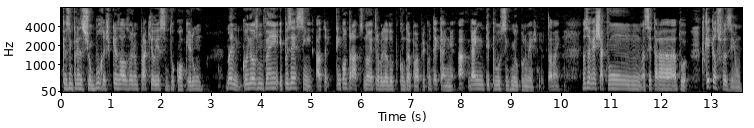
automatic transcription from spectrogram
que as empresas são burras porque elas olham para aquilo e assentam qualquer um. Mano, quando eles me vêm, e depois é assim, ah, tem, tem contrato, não é trabalhador por conta própria, quanto é que ganha? Ah, ganho tipo 5 mil por mês. Está bem. Eles devem achar que vão aceitar à, à toa. Porquê é que eles faziam?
